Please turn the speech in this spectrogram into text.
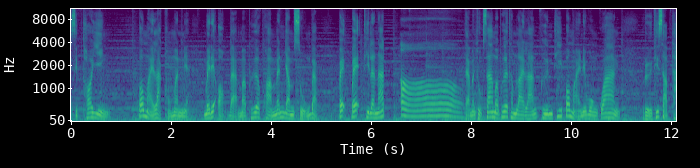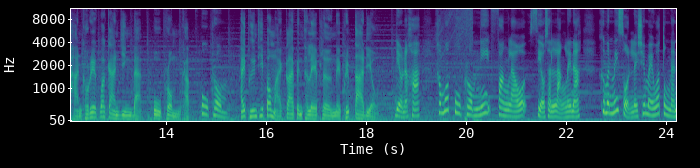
40 ท่อยิง เป้าหมายหลักของมันเนี่ยไม่ได้ออกแบบมาเพื่อความแม่นยำสูงแบบเป๊ะๆทีละนัด อ๋อ แต่มันถูกสร้างมาเพื่อทำลายล้างพื้นที่เป้าหมายในวงกว้าง หรือที่สับฐานเขาเรียกว่าการยิงแบบปูพรมครับ ปูพรม ให้พื้นที่เป้าหมายกลายเป็นทะเลเพลิงในพริบตาเดียว เดี๋ยวนะคะคำว่าปูพรมนี่ฟังแล้วเสียวสันหลังเลยนะ คือมันไม่สนเลยใช่ไหมว่าตรงนั้น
